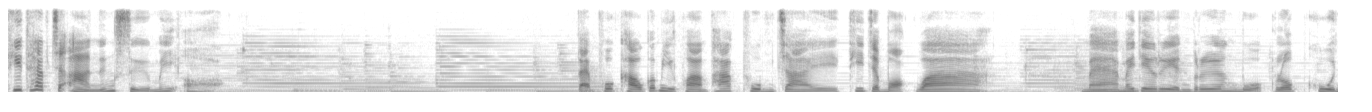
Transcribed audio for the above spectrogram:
ที่แทบจะอ่านหนังสือไม่ออก แต่พวกเขาก็มีความภาคภูมิใจที่จะบอกว่า แม้ไม่ได้เรียนเรื่องบวกลบคูณ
